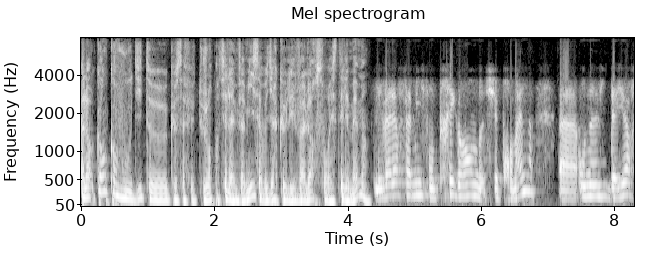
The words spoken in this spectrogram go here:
Alors, quand, quand vous dites euh, que ça fait toujours partie de la même famille, ça veut dire que les valeurs sont restées les mêmes? Les valeurs famille sont très grandes chez Proman. Euh, on invite d'ailleurs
